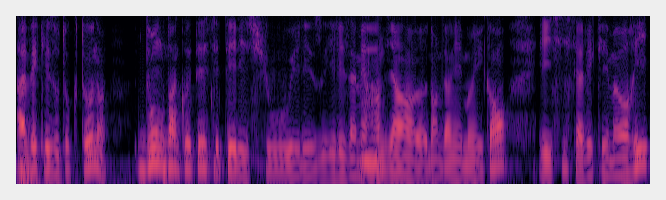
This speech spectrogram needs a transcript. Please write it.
avec les autochtones. Donc d'un côté, c'était les Sioux et les, et les Amérindiens mm. euh, dans le dernier Mohican, et ici c'est avec les Maoris.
